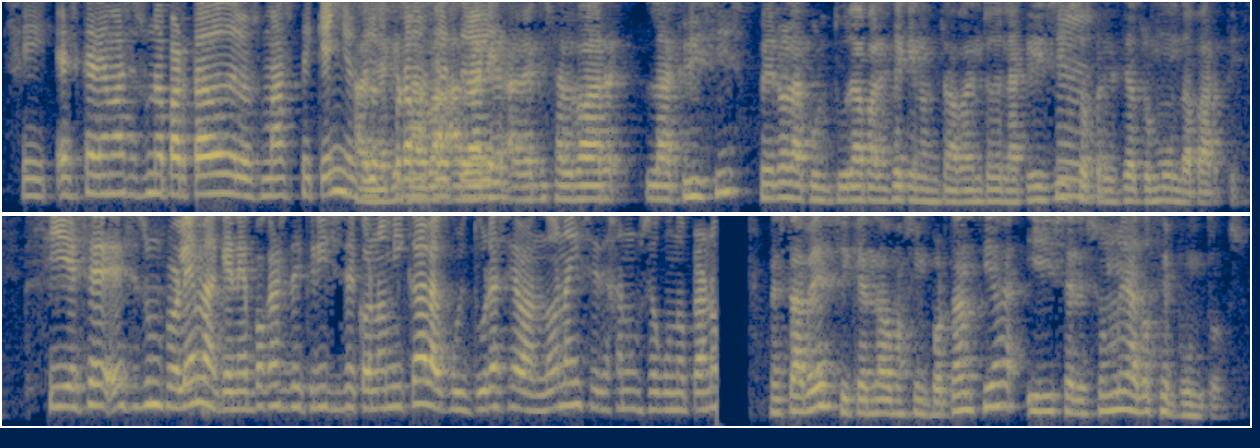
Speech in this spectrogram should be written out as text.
Sí, es que además es un apartado de los más pequeños de los programas había, electorales. que, había que salvar la crisis, pero la cultura parece que no entraba dentro de la crisis Mm. o parecía otro mundo aparte. Sí, ese, ese es un problema, que en épocas de crisis económica la cultura se abandona y se deja en un segundo plano. Esta vez sí que han dado más importancia y se resume a 12 puntos.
